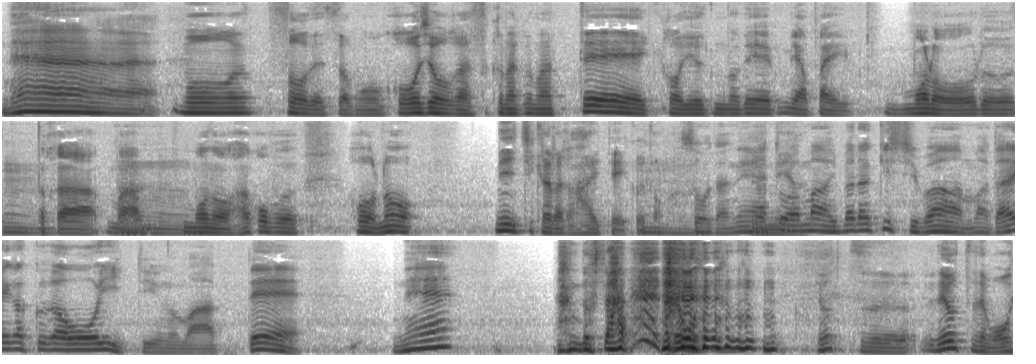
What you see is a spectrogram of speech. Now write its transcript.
ねえ。もうそうですよ。もう工場が少なくなってこういうのでやっぱり物を売るとか、まあ、うん。物を運ぶ方のに力が入っていくと、そうだね、あうん。とはまあ茨城市はまあ大学が多いっていうのもあって、ね、どうした？4つ4つでも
